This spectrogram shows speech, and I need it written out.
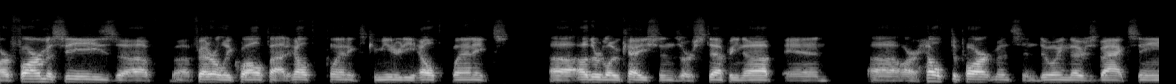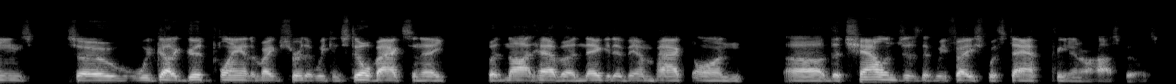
our pharmacies, uh, uh, federally qualified health clinics, community health clinics, uh, other locations are stepping up and our health departments and doing those vaccines. So we've got a good plan to make sure that we can still vaccinate, but not have a negative impact on uh, the challenges that we face with staffing in our hospitals.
